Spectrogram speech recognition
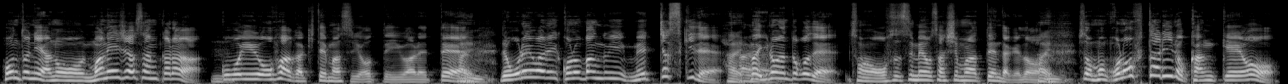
本当にあのマネージャーさんからこういうオファーが来てますよって言われて、はい。で俺はねこの番組めっちゃ好きで、はい。まあ、いろんなとこでそのおすすめをさせてもらってんだけど、はい。ちょっともうこの2人の関係を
